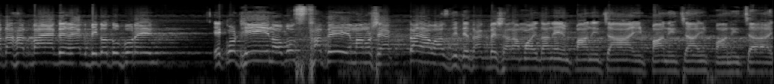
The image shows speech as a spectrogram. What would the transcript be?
আধা হাত বা এক এক বিগত উপরে। এ কঠিন অবস্থাতে মানুষ একটাই আওয়াজ দিতে থাকবে সারা ময়দানে, পানি চাই পানি চাই পানি চাই।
